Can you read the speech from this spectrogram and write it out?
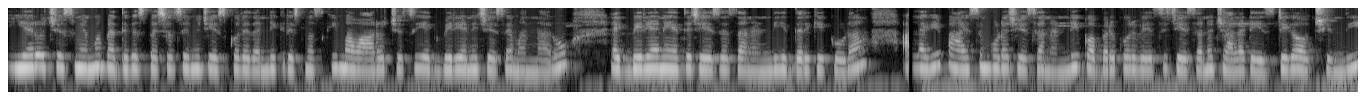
ఇయర్ వచ్చేసి మేము పెద్దగా స్పెషల్స్ ఏమీ చేసుకోలేదండి. క్రిస్మస్కి మా వారు వచ్చేసి ఎగ్ బిర్యానీ చేసేమన్నారు ఎగ్ బిర్యానీ అయితే చేసేసానండి ఇద్దరికి కూడా. అలాగే పాయసం కూడా చేశానండి. కొబ్బరి కూర వేసి చేశాను. చాలా టేస్టీగా వచ్చింది.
